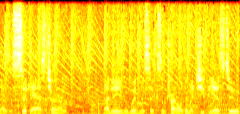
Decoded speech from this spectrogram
That was a sick ass turn. I didn't even witness it because I'm trying to look at my GPS too.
